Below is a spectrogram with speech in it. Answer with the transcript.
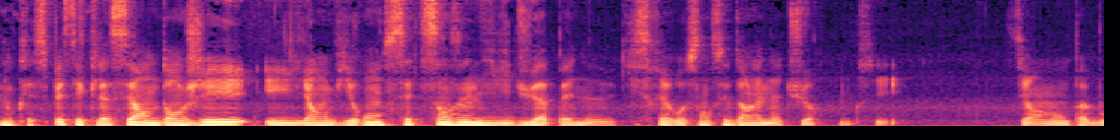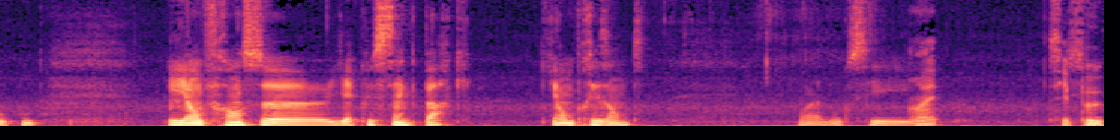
Donc l'espèce est classée en danger et il y a environ 700 individus à peine euh, qui seraient recensés dans la nature. Donc c'est vraiment pas beaucoup. Et en France, euh, il n'y a que 5 parcs qui en présentent. Voilà, donc c'est. Ouais, c'est peu.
